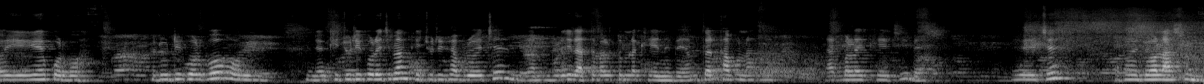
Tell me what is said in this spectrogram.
ওই ইয়ে করব, রুটি করব। ওই খিচুড়ি করেছিলাম, খিচুড়ি সব রয়েছে। আমি বলেছি, রাত্রেবেলা তোমরা খেয়ে নেবে। আমি তো আর খাব না, একবেলায় খেয়েছি, ব্যাস। হয়েছে। এখানে জল আসেনি,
